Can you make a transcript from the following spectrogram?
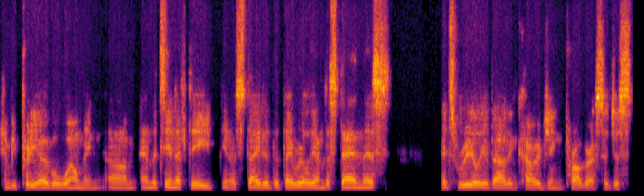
can be pretty overwhelming. Um, and the TNFD, you know, stated that they really understand this. It's really about encouraging progress. So just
